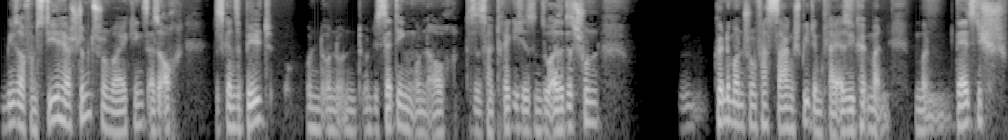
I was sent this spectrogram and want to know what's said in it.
wie gesagt, vom Stil her stimmt schon Vikings, also auch das ganze Bild und, und, und, und das Setting und auch, dass es halt dreckig ist und so, also das schon, könnte man schon fast sagen, spielt im Kleid. Also könnte man, man wäre jetzt nicht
